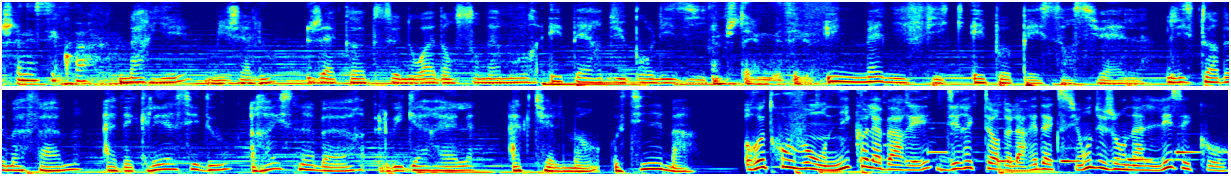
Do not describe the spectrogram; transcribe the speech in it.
je ne sais quoi. Marié, mais jaloux, Jacob se noie dans son amour éperdu pour Lizzie. I'm staying with you. Une magnifique épopée sensuelle. L'histoire de ma femme avec Léa Seydoux, Rice Naber, Louis Garrel, actuellement au cinéma. Retrouvons Nicolas Barré, directeur de la rédaction du journal Les Échos.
